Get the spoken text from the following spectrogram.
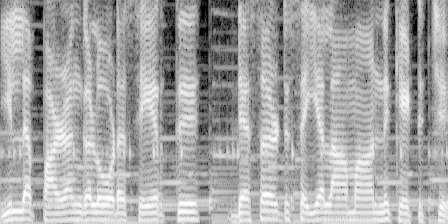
இல்ல பழங்களோட சேர்த்து டெசர்ட் செய்யலாமான்னு கேட்டுச்சு.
